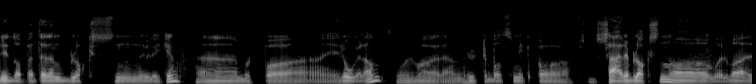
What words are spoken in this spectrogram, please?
rydde opp etter den Bloksen-ulykken eh, bortpå i Rogaland. Hvor det var en hurtigbåt som gikk på skjæret Bloksen, og hvor det var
